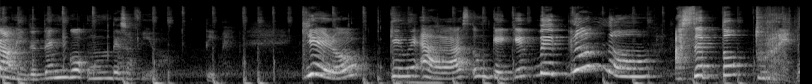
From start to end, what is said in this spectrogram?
Cami, te tengo un desafío. Dime. Quiero que me hagas un queque vegano. Acepto tu reto.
